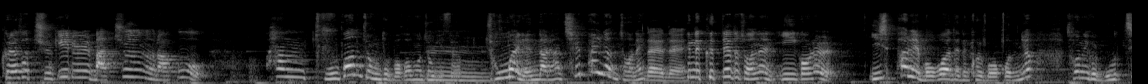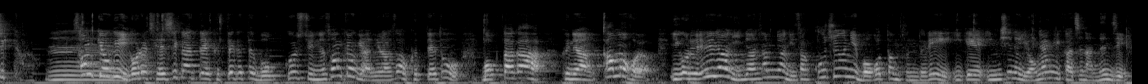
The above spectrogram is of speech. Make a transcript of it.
그래서 주기를 맞추느라고 한 두 번 정도 먹어본 적이 있어요. 음. 정말 옛날에 한 7, 8년 전에. 네네. 근데 그때도 저는 이거를 28일 먹어야 되는 걸 먹었거든요. 저는 이걸 못 지켜요. 음. 성격이 이거를 제 시간대에 그때그때 먹을 수 있는 성격이 아니라서 그때도 먹다가 그냥 까먹어요. 이거를 1년, 2년, 3년 이상 꾸준히 먹었던 분들이 이게 임신에 영향이 가진 않는지,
